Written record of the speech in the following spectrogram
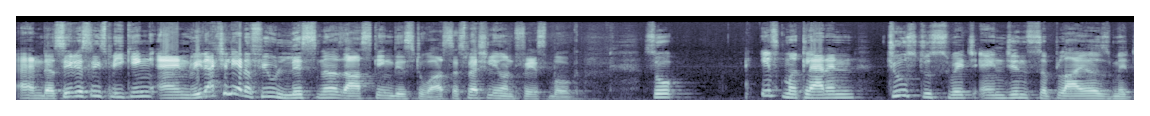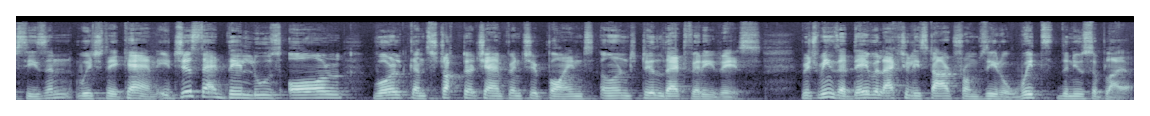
and uh, seriously speaking, and we've actually had a few listeners asking this to us, especially on Facebook. So, if McLaren choose to switch engine suppliers mid-season, which they can. It's just that they lose all World Constructor Championship points earned till that very race, which means that they will actually start from zero with the new supplier.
